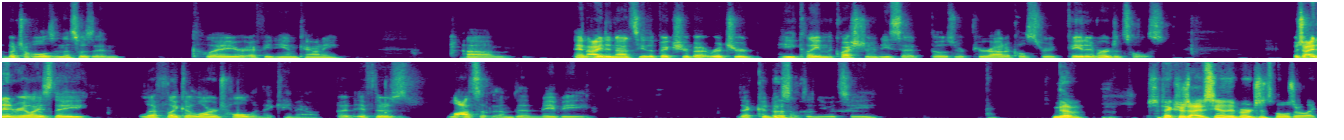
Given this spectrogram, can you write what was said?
a bunch of holes, and this was in Clay or Effingham County. Um, and I did not see the picture, but Richard he claimed the question. He said those are periodical cicada emergence holes, which I didn't realize they left like a large hole when they came out. But if there's lots of them, then maybe that could be Uh, something you would see. The so pictures I've seen of the emergence holes are like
